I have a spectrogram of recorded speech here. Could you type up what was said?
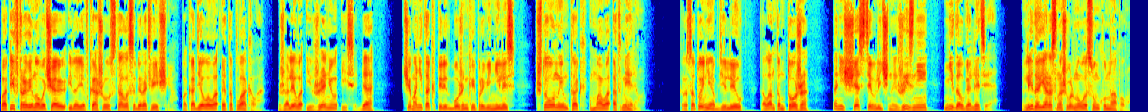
Попив травяного чаю и доев кашу, стала собирать вещи. Пока делала это, плакала. Жалела и Женю, и себя. Чем они так перед боженькой провинились, что он им так мало отмерил? Красотой не обделил, талантом тоже, а ни счастья в личной жизни, ни долголетия. Лида яростно швырнула сумку на пол.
